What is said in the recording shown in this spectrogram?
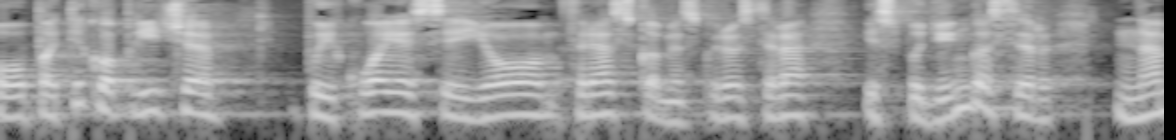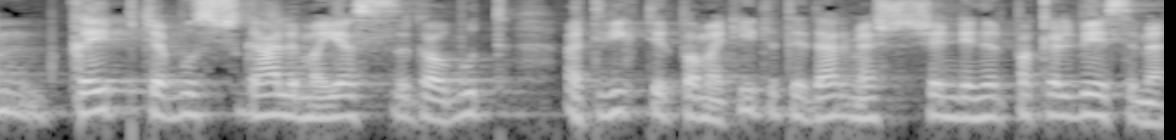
o pati koplyčia puikuojasi jo freskomis, kurios yra įspūdingos ir, na, kaip čia bus galima jas galbūt atvykti ir pamatyti, tai dar mes šiandien ir pakalbėsime.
